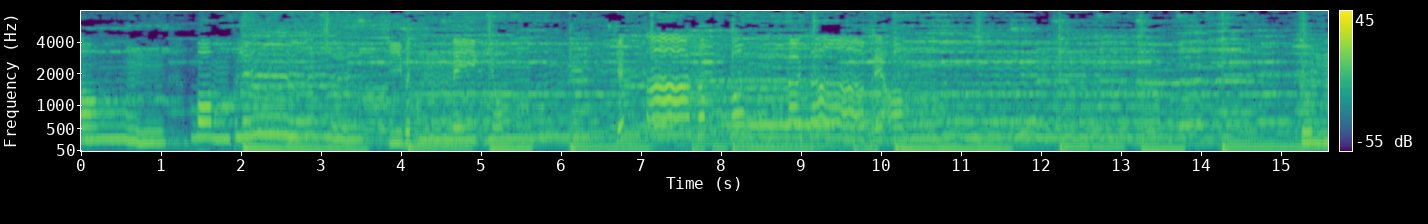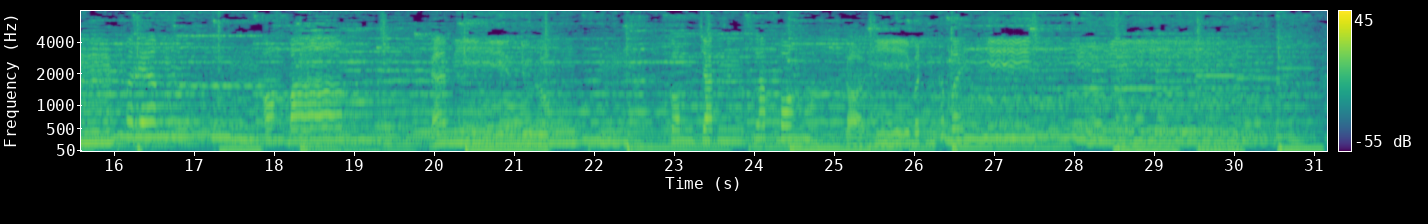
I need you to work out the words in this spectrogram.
អង្គបំភ្លឺជីវិតនៃខ្ញុំចិនតាសុខ ជុំរាំងអង្គបានដែលមានយូរលងកុំចាត់ស្លាប់បងដល់ជីវិតថ្មី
